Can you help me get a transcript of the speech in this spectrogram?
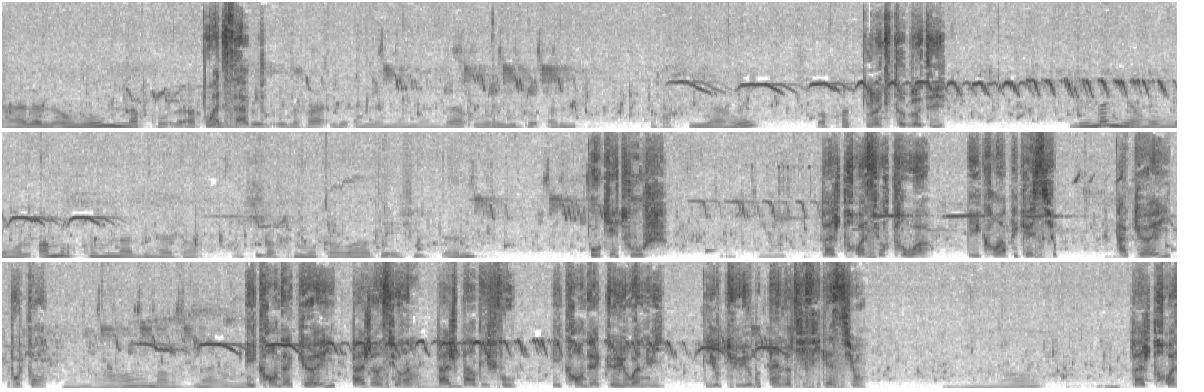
على العموم نقول أقول. بالإلغاء لأنني لا أريد أن أخفيه فقط. مكتبتي لمن يهمه الأمر؟ قمنا بهذا الشرح المتواضع جدا. touche. Page 3 sur 3. Écran application. Accueil, bouton. Écran d'accueil, page 1 sur 1, page par défaut. Écran d'accueil One nuit. YouTube, à notification. Page 3.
